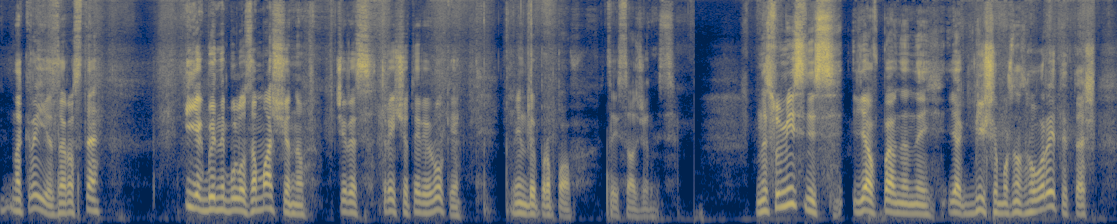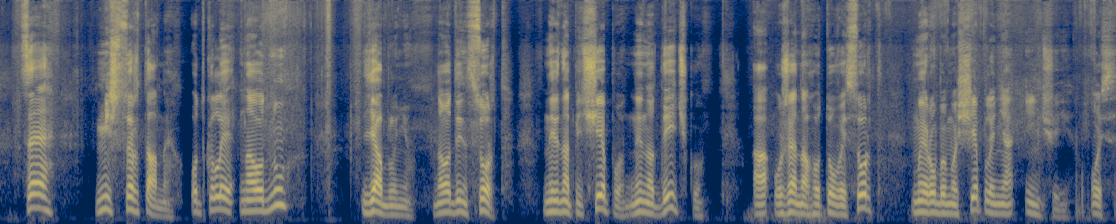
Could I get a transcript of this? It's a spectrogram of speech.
накриє, заросте. І якби не було замащено, через 3-4 роки він би пропав, цей саджанець. Несумісність, я впевнений, як більше можна говорити, теж, це між сортами. От коли на одну яблуню, на один сорт, не на підщепу, не на дичку, А уже на готовий сорт ми робимо щеплення іншої. Ось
